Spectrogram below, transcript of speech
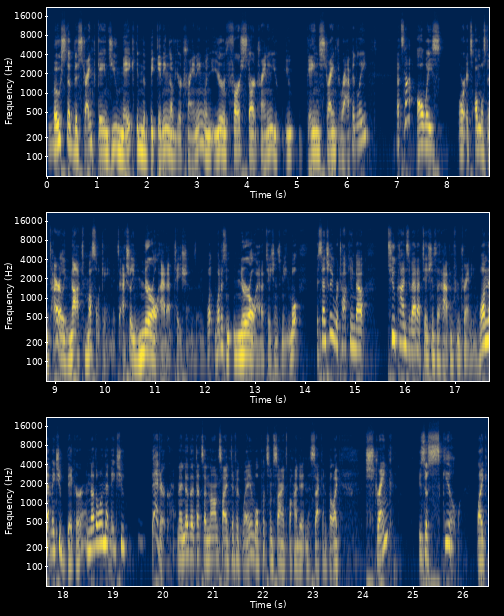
most of the strength gains you make in the beginning of your training, when you first start training, you you gain strength rapidly. That's not always or it's almost entirely not muscle gain. It's actually neural adaptations. And what, what does neural adaptations mean? Well, essentially, we're talking about two kinds of adaptations that happen from training one that makes you bigger, another one that makes you better. And I know that that's a non scientific way, and we'll put some science behind it in a second. But like, strength is a skill. Like,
